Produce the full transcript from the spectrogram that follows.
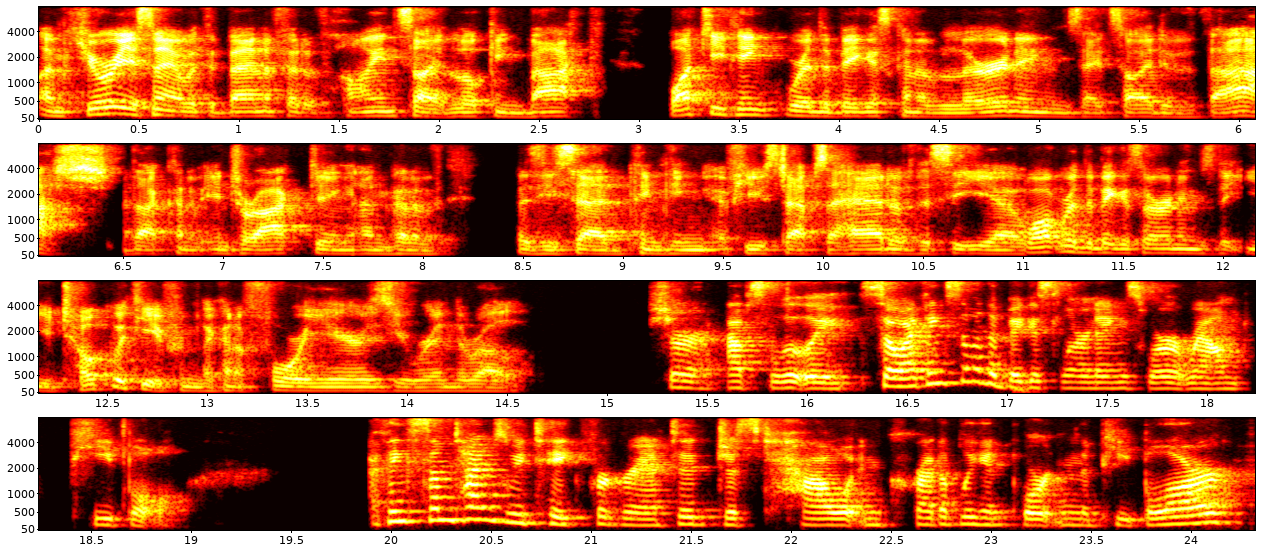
I'm curious now, with the benefit of hindsight, looking back, what do you think were the biggest kind of learnings outside of that, that kind of interacting and kind of, as you said, thinking a few steps ahead of the CEO? What were the biggest learnings that you took with you from the kind of four years you were in the role? Sure, absolutely. So I think some of the biggest learnings were around people. I think sometimes we take for granted just how incredibly important the people are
